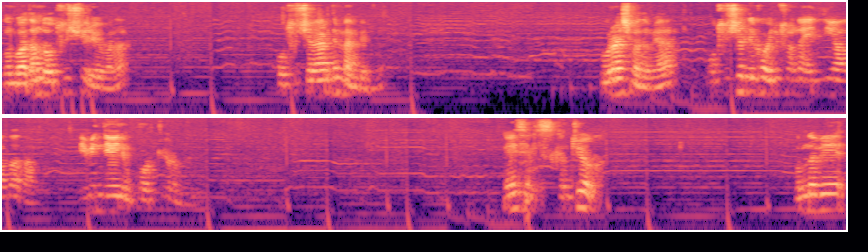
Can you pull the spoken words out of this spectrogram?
Oğlum bu adam da 33 veriyor bana. 33'e verdim ben birini. Uğraşmadım ya. 33 50 koydu sonra 50'yi aldı adam. Emin değilim korkuyorum. Neyse sıkıntı yok. Bunda bir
